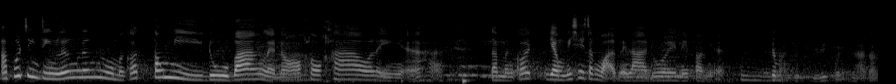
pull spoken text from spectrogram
อะพูดจริง ๆ เรื่องเรื่องดวงมันก็ต้องมีดูบ้างแหละเนาะคร่าวๆอะไรอย่างเงี้ยค่ะ แต่มันก็ยังไม่ใช่จังหวะเวลาด้วยในตอนเนี้ยอืมจะมาชีวิตคนที่หาตอน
